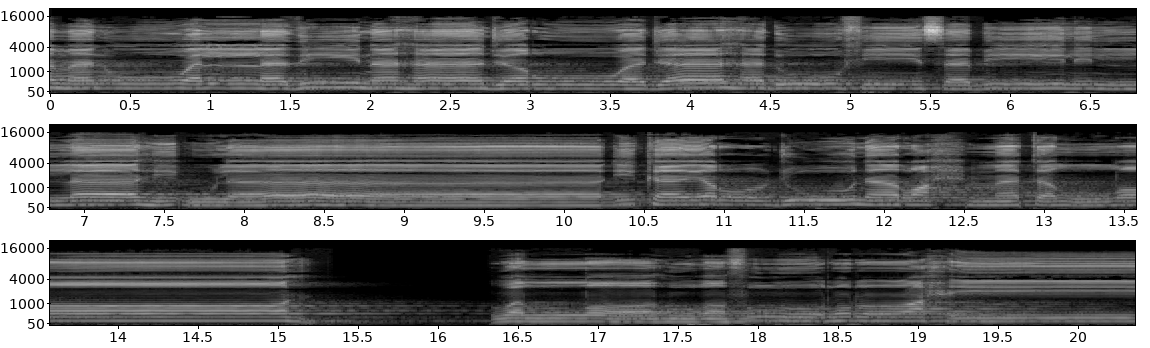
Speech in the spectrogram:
آمنوا والذين هاجروا وجاهدوا في سبيل الله أولئك يرجون رحمة الله والله غفور رحيم.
